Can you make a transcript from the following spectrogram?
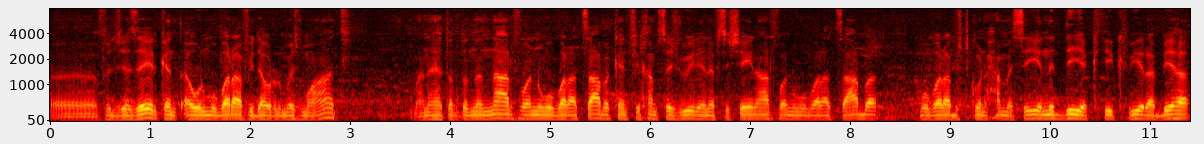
آه، في الجزائر كانت أول مباراة في دور المجموعات. معناها نعرفوا أنه مباراة صعبة. كانت في 5 جويلية نفس الشيء نعرفوا أنه مباراة صعبة. مباراة باش تكون حماسية ندية كثير كبيرة بها.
